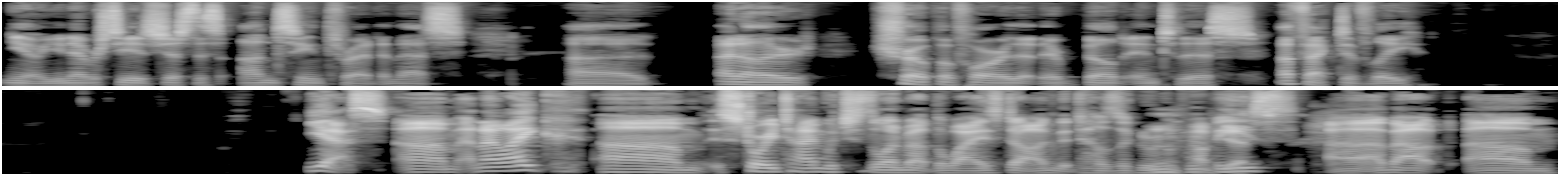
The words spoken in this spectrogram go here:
you know you never see. It's just this unseen threat, and that's uh another trope of horror that they're built into this effectively. Yes. Um. And I like um story time, which is the one about the wise dog that tells a group of Mhm, yes. puppies uh, about um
